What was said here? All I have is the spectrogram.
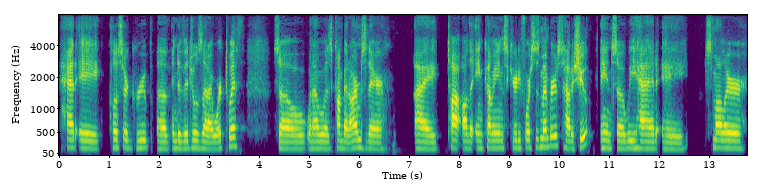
had a closer group of individuals that I worked with. So when I was combat arms there, I taught all the incoming security forces members how to shoot. And so we had a smaller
